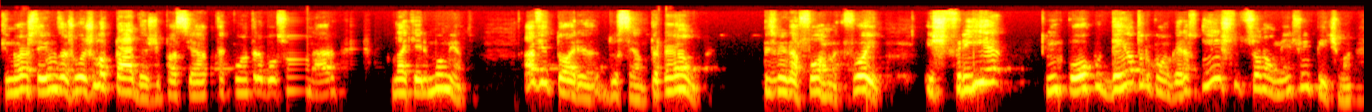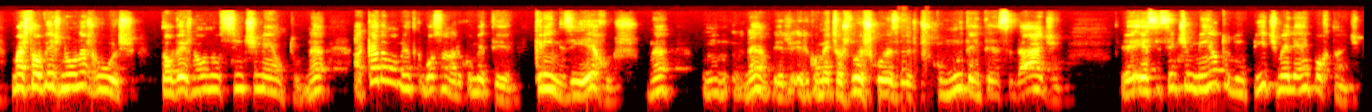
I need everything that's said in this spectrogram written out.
que nós teríamos as ruas lotadas de passeata contra Bolsonaro naquele momento. A vitória do Centrão, principalmente da forma que foi, esfria um pouco dentro do Congresso, institucionalmente, o impeachment, mas talvez não nas ruas, talvez não no sentimento. Né? A cada momento que o Bolsonaro cometer crimes e erros, né, um, né, ele, ele comete as duas coisas com muita intensidade, esse sentimento do impeachment ele é importante.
